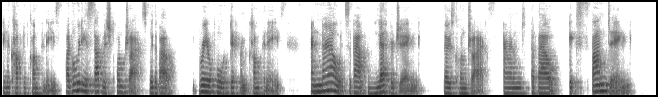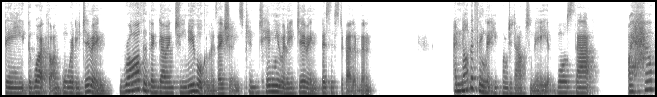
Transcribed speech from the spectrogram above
in a couple of companies. I've already established contracts with about three or four different companies. And now it's about leveraging those contracts and about expanding the, the work that I'm already doing rather than going to new organizations, continually doing business development. Another thing that he pointed out to me was that I have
